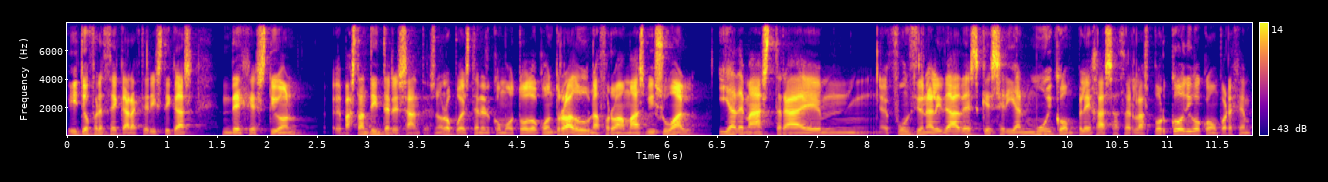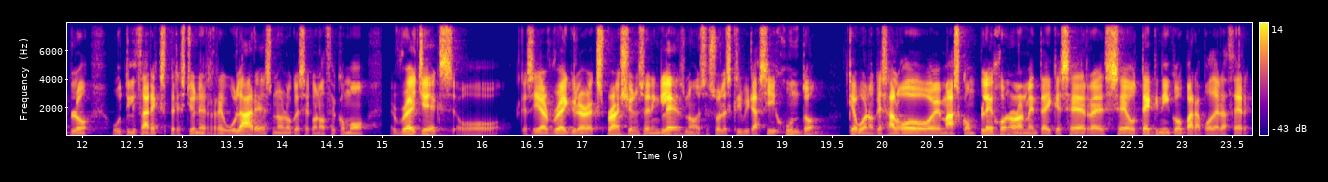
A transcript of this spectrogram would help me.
y te ofrece características de gestión eh, bastante interesantes, ¿no? Lo puedes tener como todo controlado de una forma más visual y además trae mm, funcionalidades que serían muy complejas hacerlas por código, como por ejemplo utilizar expresiones regulares, ¿no? Lo que se conoce como regex o que sería regular expressions en inglés, ¿no? Se suele escribir así junto, que bueno, que es algo eh, más complejo, normalmente hay que ser eh, SEO técnico para poder hacer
